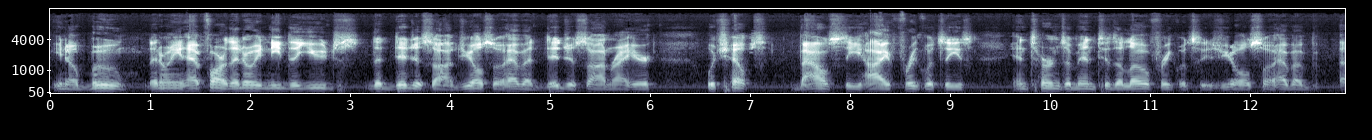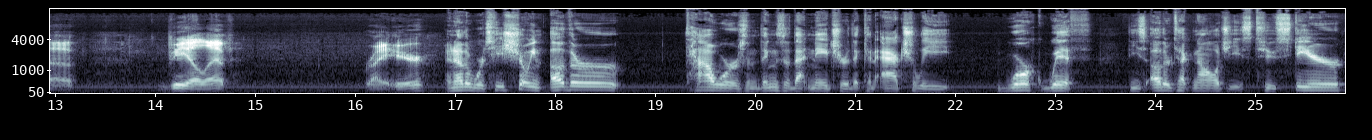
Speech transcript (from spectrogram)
You know, boom. They don't even have far. They don't even need to use the digisondes. You also have a digisonde right here, which helps bounce the high frequencies and turns them into the low frequencies. You also have a, a VLF right here. In other words, he's showing other towers and things of that nature that can actually work with these other technologies to steer,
